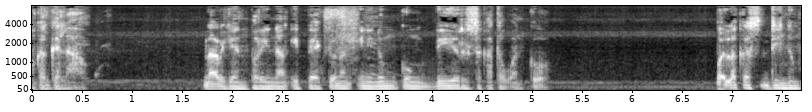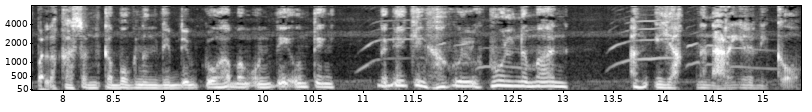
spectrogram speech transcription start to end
makagalaw. Nariyan pa rin ang epekto ng ininom kong beer sa katawan ko. Palakas din ng palakas ang kabog ng dibdib ko habang unti-unting nagiging hagulhul naman ang iyak na naririnig ko.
